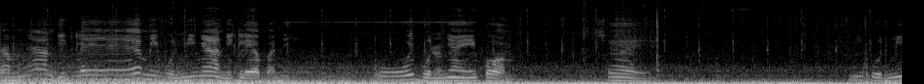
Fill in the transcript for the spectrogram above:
ทำงานอีกแล้ว มีบุญมีงานอีกแล้วบัดนี้โอ้ยบุญใหญ่พร้อม ใช่ มีบุญมี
